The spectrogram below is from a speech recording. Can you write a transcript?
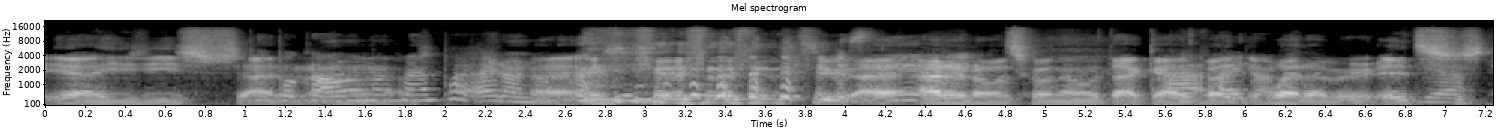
yeah, he, he's I People don't know. call him a vampire. I don't know. Uh, dude, I, I don't know what's going on with that guy, I- I but whatever. It's yeah. just,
